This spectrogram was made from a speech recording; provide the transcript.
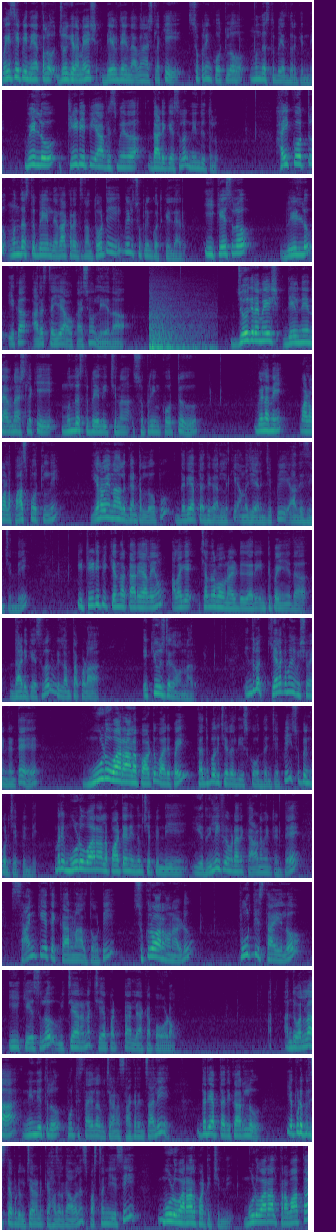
YCP నేతలు జోగి రమేష్ దేవినేని అవినాష్లకి సుప్రీంకోర్టులో ముందస్తు బెయిల్ దొరికింది. వీళ్ళు టీడీపీ ఆఫీస్ మీద దాడి కేసులో నిందితులు. హైకోర్టు ముందస్తు బెయిల్ నిరాకరించడంతో వీళ్ళు సుప్రీంకోర్టుకి వెళ్ళారు. ఈ కేసులో వీళ్ళు ఇక అరెస్ట్ అయ్యే అవకాశం లేదా? జోగి రమేష్ దేవినేని అవినాష్లకి ముందస్తు బెయిల్ ఇచ్చిన సుప్రీంకోర్టు వీళ్ళని వాళ్ళ వాళ్ళ పాస్పోర్ట్లని ఇరవై నాలుగు గంటల లోపు దర్యాప్తు అధికారులకి అందజేయాలని చెప్పి ఆదేశించింది. ఈ టీడీపీ కేంద్ర కార్యాలయం అలాగే చంద్రబాబు నాయుడు గారి ఇంటిపై మీద దాడి కేసులో వీళ్ళంతా కూడా ఎక్యూజ్డ్గా ఉన్నారు. ఇందులో కీలకమైన విషయం ఏంటంటే మూడు వారాల పాటు వారిపై తదుపరి చర్యలు తీసుకోవద్దని చెప్పి సుప్రీంకోర్టు చెప్పింది. మరి మూడు వారాల పాటు అని ఎందుకు చెప్పింది? ఈ రిలీఫ్ ఇవ్వడానికి కారణం ఏంటంటే సాంకేతిక కారణాలతోటి శుక్రవారం నాడు పూర్తి స్థాయిలో ఈ కేసులో విచారణ చేపట్టలేకపోవడం. అందువల్ల నిందితులు పూర్తి స్థాయిలో విచారణ సహకరించాలి. దర్యాప్తు అధికారులు ఎప్పుడు పిలిస్తే అప్పుడు విచారణకి హాజరు కావాలని స్పష్టం చేసి మూడు వారాల పాటు ఇచ్చింది. మూడు వారాల తర్వాత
